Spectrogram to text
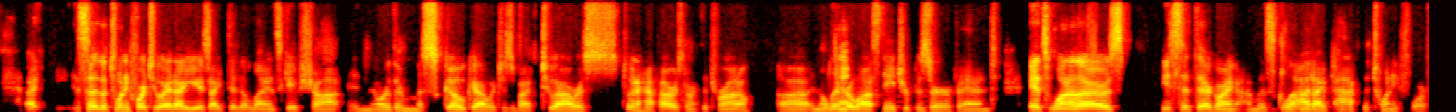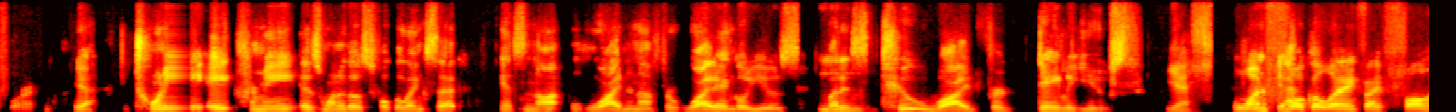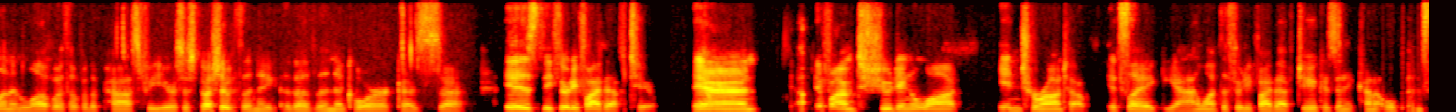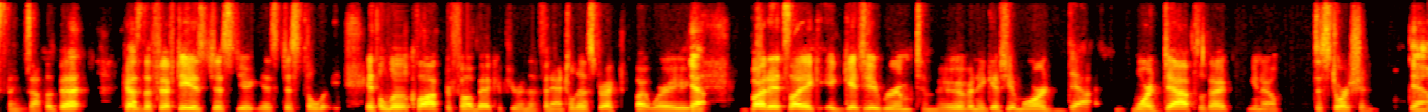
So the 24 2.8 I used, I did a landscape shot in northern Muskoka, which is about two hours, two and a half hours north of Toronto, uh, in the Limberlost Nature Preserve. And it's one of those you sit there going, I was glad I packed the 24 for it. Yeah. 28 for me is one of those focal lengths that it's not wide enough for wide angle use, but Mm. it's too wide for daily use. yes. One Yeah. focal length I've fallen in love with over the past few years, especially with the Ni- the, the Nikkor, because uh, is the 35 f2. And Yeah. if I'm shooting a lot in Toronto, it's like, yeah, I want the 35 f2 because then it kind of opens things up a bit. Because the 50 is just you it's just a, it's a little claustrophobic if you're in the financial district, but where you Yeah. but it's like it gives you room to move and it gives you more depth more depth without you know distortion Yeah.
